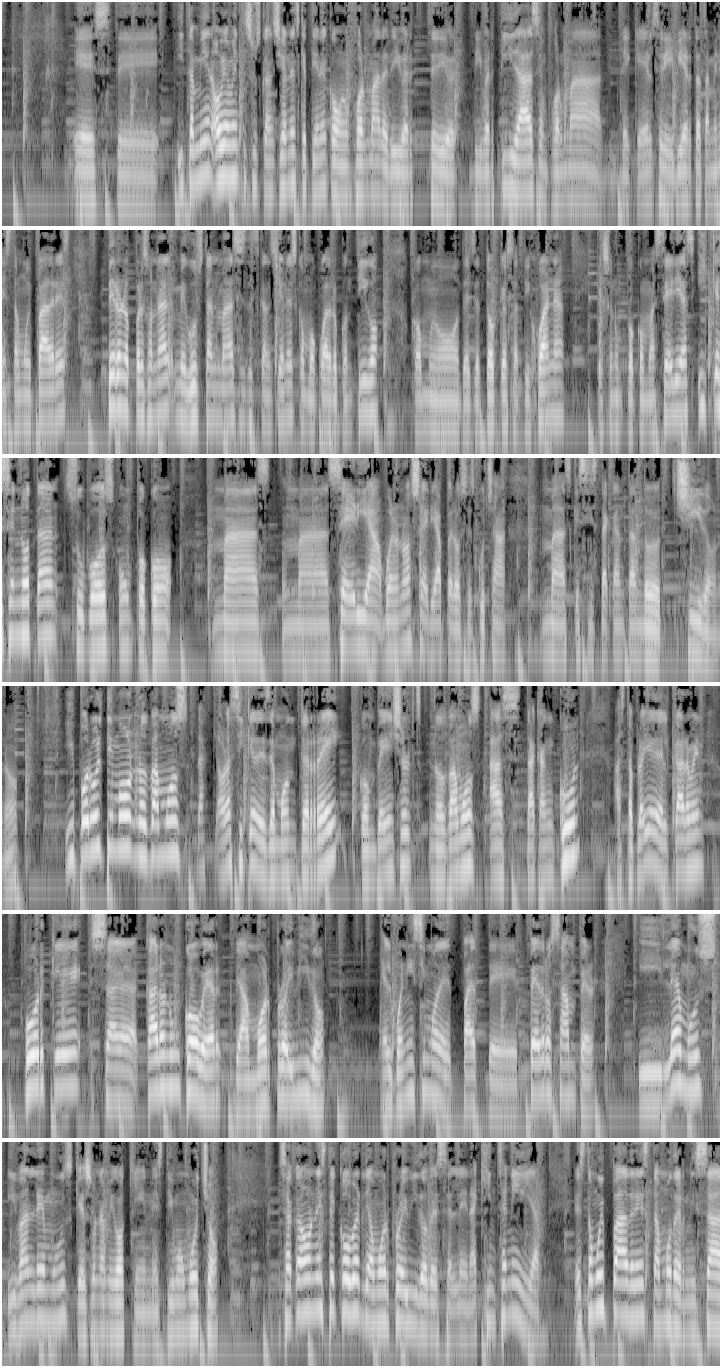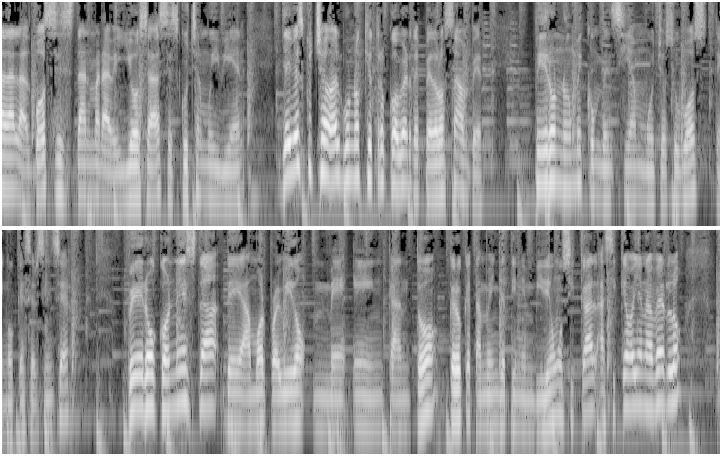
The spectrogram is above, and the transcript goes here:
Este, y también obviamente sus canciones que tienen como en forma de, divertidas, en forma de que él se divierta, también están muy padres. Pero en lo personal me gustan más estas canciones como Cuadro Contigo, como Desde Tokio hasta Tijuana, que son un poco más serias y que se notan su voz un poco más, más seria, bueno no seria, pero se escucha más que si está cantando chido, ¿no? Y por último, nos vamos, ahora sí que desde Monterrey, con Ventures, nos vamos hasta Cancún, hasta Playa del Carmen, porque sacaron un cover de Amor Prohibido, el buenísimo de, Pedro Samper y Lemus, Iván Lemus, que es un amigo a quien estimo mucho, sacaron este cover de Amor Prohibido de Selena Quintanilla. Está muy padre, está modernizada, las voces están maravillosas, se escuchan muy bien. Ya había escuchado alguno que otro cover de Pedro Samper, pero no me convencía mucho su voz, tengo que ser sincero. Pero con esta de Amor Prohibido me encantó. Creo que también ya tienen video musical, así que vayan a verlo,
